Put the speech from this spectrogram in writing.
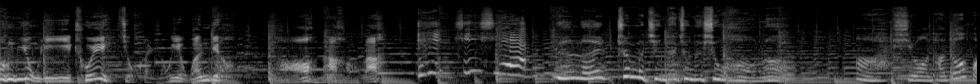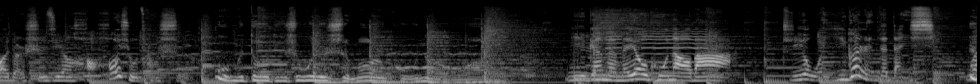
风用力一吹，就很容易弯掉。好，拿好了。谢谢。原来这么简单就能修好了。啊，希望他多花点时间好好修才是。我们到底是为了什么而苦恼啊？你根本没有苦恼吧？只有我一个人在担心。喂，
